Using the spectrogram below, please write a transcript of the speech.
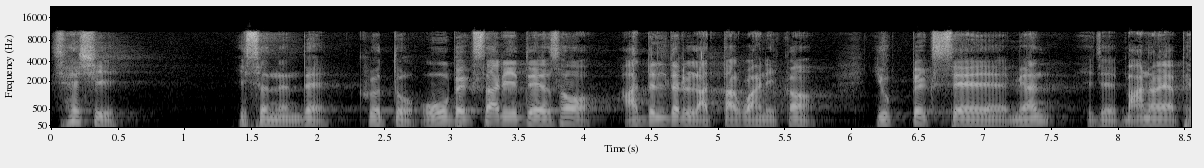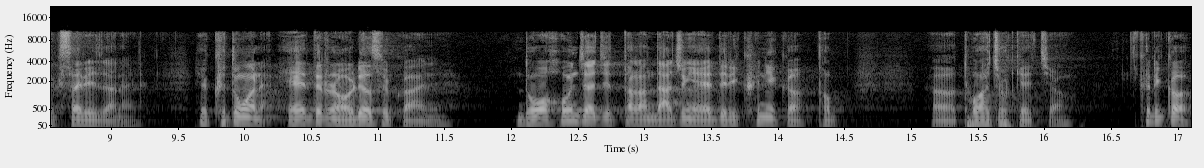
셋이 있었는데 그것도 500살이 돼서 아들들을 낳았다고 하니까 600세면 이제 많아야 100살이잖아요. 그동안 애들은 어렸을 거 아니에요. 노아 혼자 짓다가 나중에 애들이 크니까 더 어, 도와줬겠죠. 그러니까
